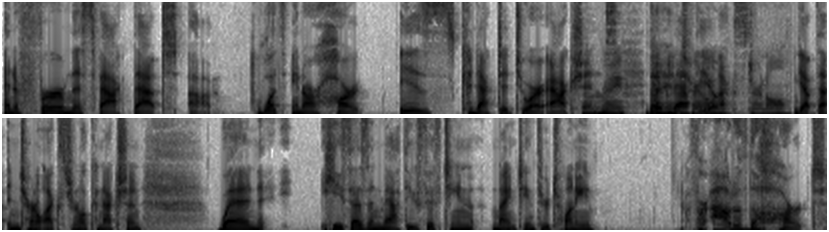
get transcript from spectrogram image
and affirm this fact that uh, what's in our heart is connected to our actions. Right. That internal, Matthew. external. Yep, that internal, external connection. When he says in Matthew 15, 19 through 20, For out of the heart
